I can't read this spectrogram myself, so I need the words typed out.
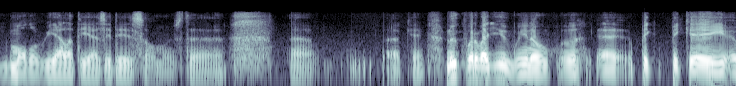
you model reality as it is almost. Uh, uh, okay, Luke, what about you? You know, uh, uh, pick pick a,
